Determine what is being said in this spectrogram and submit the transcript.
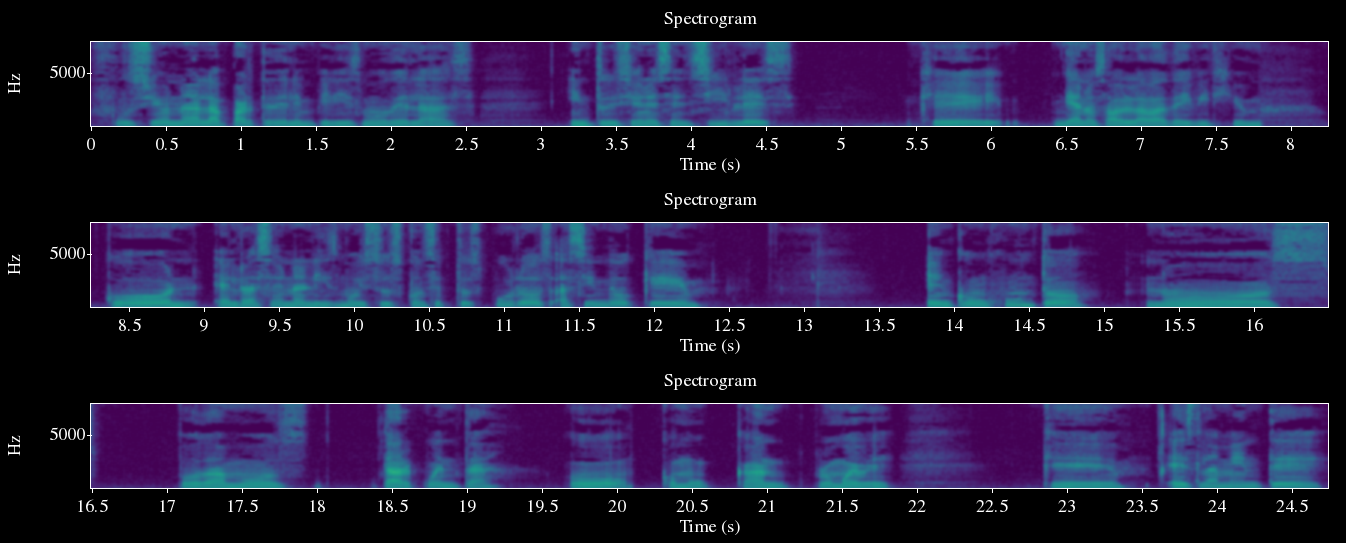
fusiona la parte del empirismo de las intuiciones sensibles que ya nos hablaba David Hume con el racionalismo y sus conceptos puros haciendo que en conjunto nos podamos dar cuenta o como Kant promueve que es la mente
